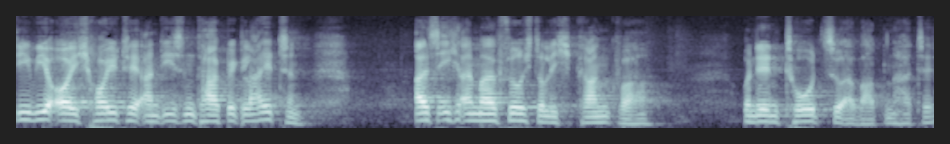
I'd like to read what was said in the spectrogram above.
die wir euch heute an diesem Tag begleiten? Als ich einmal fürchterlich krank war und den Tod zu erwarten hatte,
